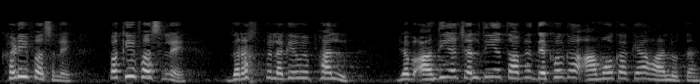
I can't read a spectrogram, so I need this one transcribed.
کھڑی فصلیں، پکی فصلیں درخت پہ لگے ہوئے پھل، جب آندیاں چلتی ہیں تو آپ نے دیکھو گا آموں کا کیا حال ہوتا ہے۔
